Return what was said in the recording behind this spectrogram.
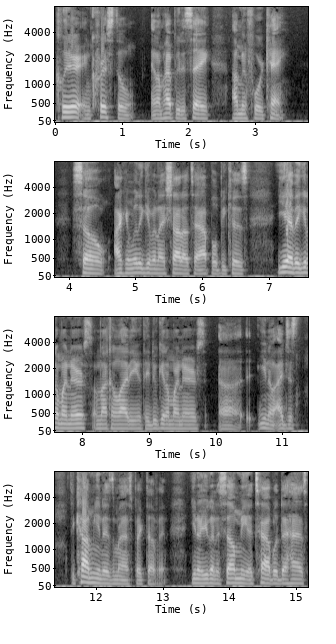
clear and crystal. And I'm happy to say I'm in 4K. So I can really give a nice shout out to Apple because, yeah, they get on my nerves. I'm not gonna lie to you, they do get on my nerves. Uh, you know, I just the communism aspect of it. You know, you're gonna sell me a tablet that has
